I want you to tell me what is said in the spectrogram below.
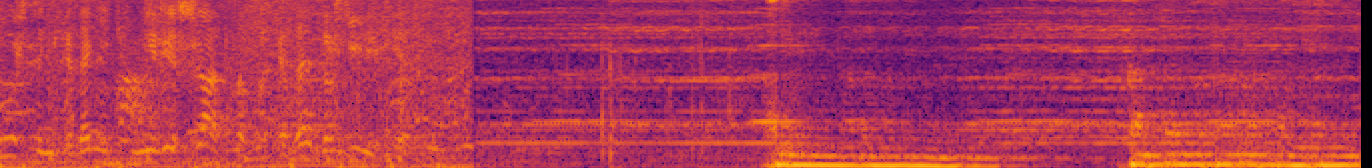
то, что никогда не, не решатся показать другие фесты. конце 20 столетия,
